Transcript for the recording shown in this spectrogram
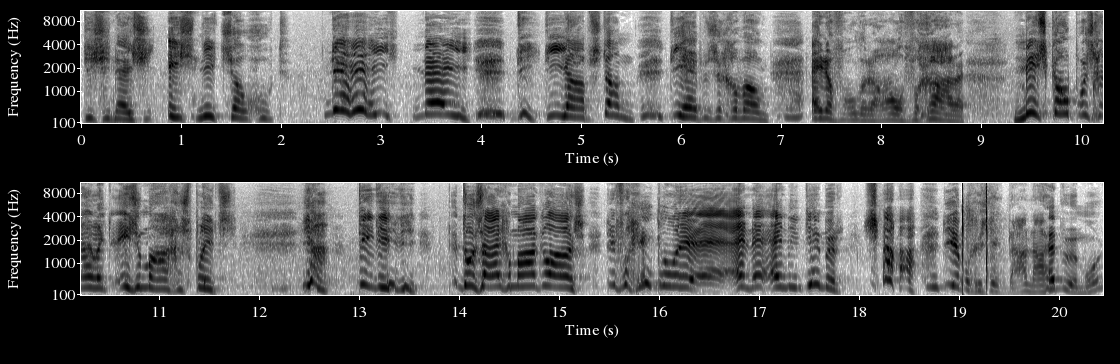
die Senesi is niet zo goed. Nee, nee, die, die Jaap Stam, die hebben ze gewoon een of andere halve garen. Miskoop waarschijnlijk in zijn maag gesplitst. Ja, die, die, die, door zijn eigen makelaars, die Verginkel en, en, en die Timmer. Ja, die hebben gezegd, nou, nou hebben we hem hoor.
